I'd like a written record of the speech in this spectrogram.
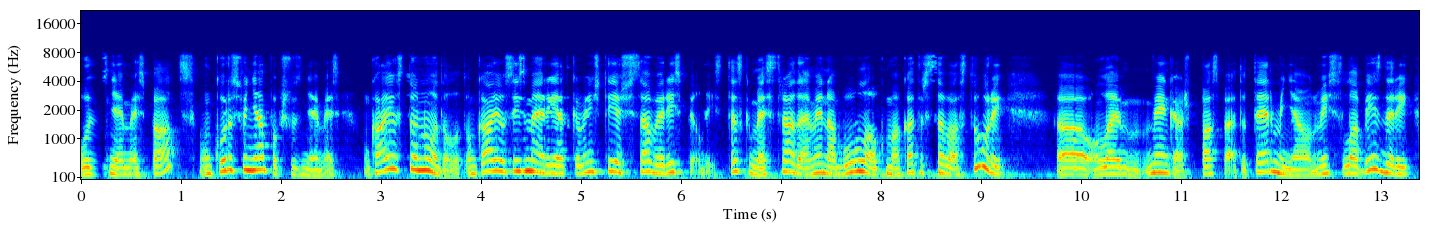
uzņēmējs pats un kurus viņa apakšuzņēmējs. Un kā jūs to nodalāt? Un kā jūs izmērījāt, ka viņš tieši savu ir izpildījis? Tas, ka mēs strādājam vienā būvlaukumā, katrs savā stūrī, uh, un lai vienkārši paspētu termiņā un visu labi izdarīt,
